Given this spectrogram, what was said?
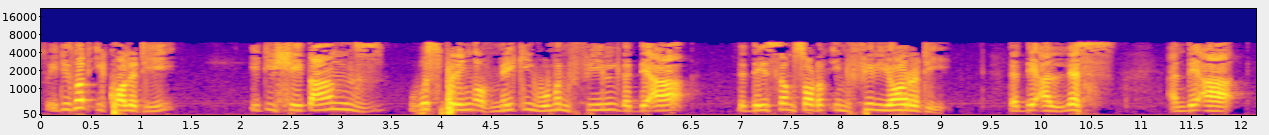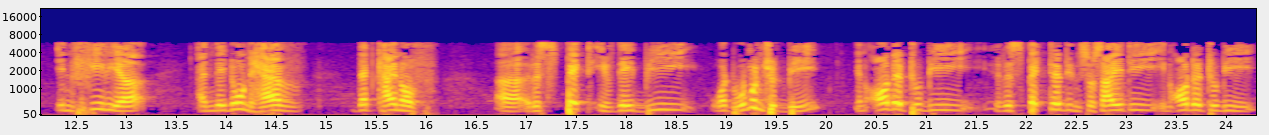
So it is not equality, it is shaitan's whispering of making women feel that they are, that there is some sort of inferiority, that they are less, and they are inferior, and they don't have that kind of uh, respect if they be what women should be, in order to be respected in society, in order to be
